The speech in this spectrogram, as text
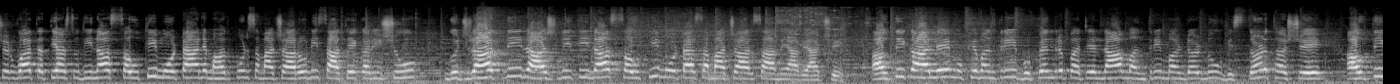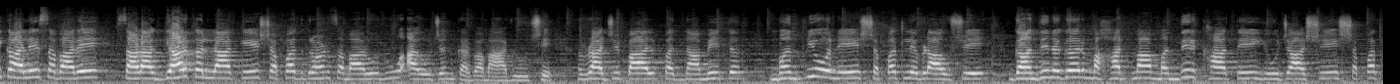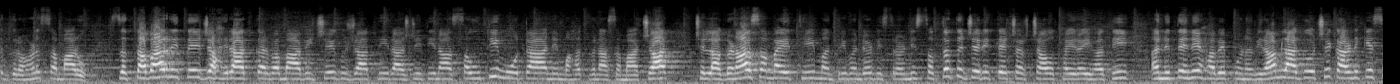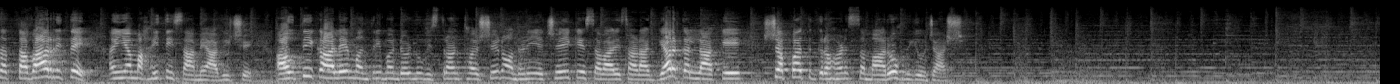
શરૂઆત અત્યાર સુધીના સૌથી મોટા અને મહત્વપૂર્ણ સમાચારોની સાથે કરીશું. ગુજરાતની રાજનીતિના સૌથી મોટા સમાચાર સામે આવ્યા છે. આવતીકાલે મુખ્યમંત્રી ભૂપેન્દ્ર પટેલના મંત્રીમંડળનું વિસ્તરણ થશે. આવતીકાલે સવારે સાડા અગિયાર કલાકે શપથ ગ્રહણ સમારોહનું આયોજન કરવામાં આવ્યું છે. રાજ્યપાલ પદનામિત મંત્રીઓને શપથ લેવડાવશે. ગાંધીનગર મહાત્મા મંદિર ખાતે યોજાશે શપથ ગ્રહણ સમારોહ. સત્તાવાર રીતે જાહેરાત કરવામાં આવી છે. ગુજરાતની રાજનીતિના સૌથી મોટા અને મહત્વના સમાચાર છેલ્લા ઘણા સમયથી મંત્રીમંડળ વિસ્તરણની સતત જે રીતે ચર્ચાઓ થઈ રહી હતી અને તેને હવે પૂર્ણવિરામ લાગ્યો છે, કારણ કે સત્તાવાર રીતે અહીંયા માહિતી સામે આવી છે. આવતીકાલે મંત્રીમંડળનું વિસ્તરણ થશે. નોંધનીય છે કે સવારે સાડા અગિયાર કલાકે શપથ ગ્રહણ સમારોહ યોજાશે.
